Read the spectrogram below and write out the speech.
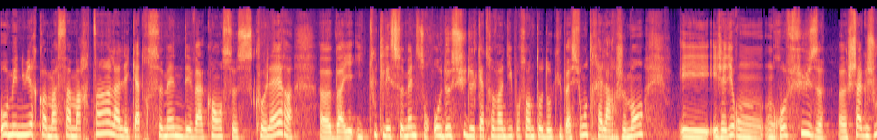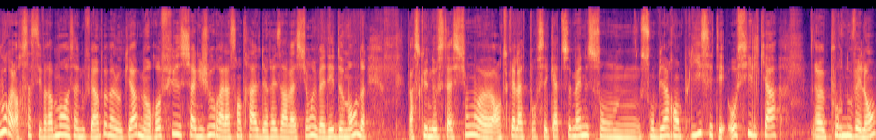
au Ménuire comme à Saint-Martin, là les quatre semaines des vacances scolaires, euh, bah, toutes les semaines sont au-dessus de 90% de taux d'occupation très largement. Et, j'allais dire, on, refuse euh, chaque jour. Alors ça c'est vraiment, ça nous fait un peu mal au cœur, mais on refuse chaque jour à la centrale de réservation va des demandes parce que nos stations, en tout cas là pour ces quatre semaines, sont, sont bien remplies. C'était aussi le cas pour Nouvel An.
